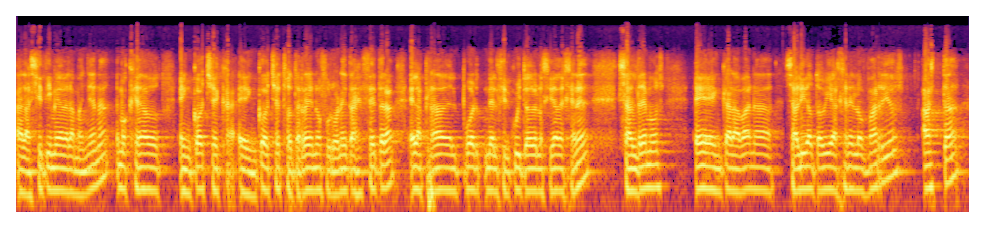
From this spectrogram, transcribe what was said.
a las siete y media de la mañana. Hemos quedado en coches, en coches, todoterrenos, furgonetas, etcétera, en la esplanada del, del circuito de velocidad de Jerez. Saldremos en caravana salida autovía Jerez Los Barrios hasta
